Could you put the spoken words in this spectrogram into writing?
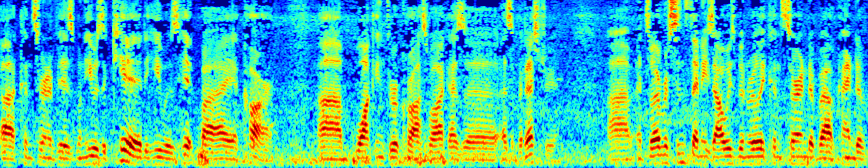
uh, concern of his. When he was a kid, he was hit by a car um, walking through a crosswalk as a as a pedestrian. Um, and so ever since then, he's always been really concerned about kind of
